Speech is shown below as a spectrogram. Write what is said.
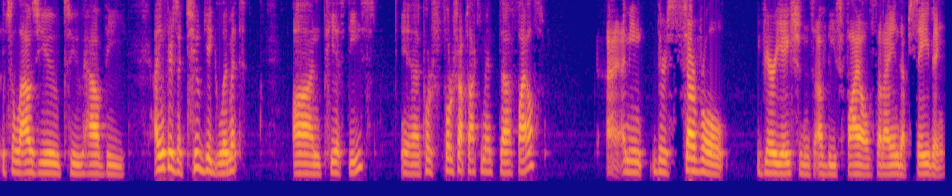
which allows you to have the. I think there's a two gig limit on PSDs, uh, Photoshop document uh, files. I, I mean, there's several variations of these files that I end up saving.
